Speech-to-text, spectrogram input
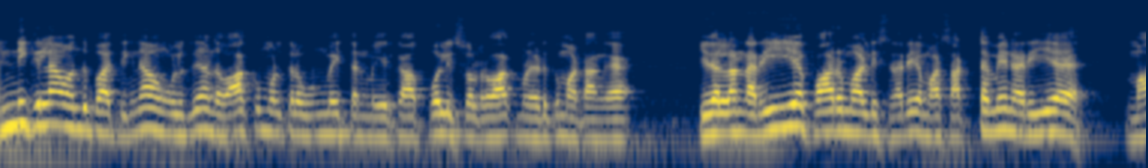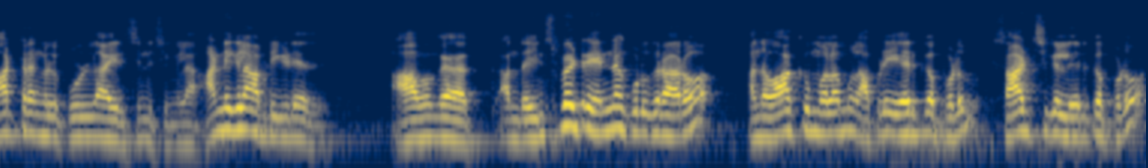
இன்றைக்கெல்லாம் வந்து பார்த்திங்கன்னா உங்களுக்கு அந்த வாக்குமூலத்தில் உண்மைத்தன்மை இருக்கா? போலீஸ் சொல்கிற வாக்குமூலம் எடுக்க மாட்டாங்க. இதெல்லாம் நிறைய ஃபார்மாலிட்டிஸ் நிறைய சட்டமே நிறைய மாற்றங்களுக்கு உள்ளாயிருச்சுன்னு வச்சுங்களேன் அன்றைக்கெலாம் அப்படி கிடையாது. அவங்க அந்த இன்ஸ்பெக்டர் என்ன கொடுக்குறாரோ அந்த வாக்குமூலங்கள் அப்படியே ஏற்கப்படும் சாட்சிகள் ஏற்கப்படும்.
